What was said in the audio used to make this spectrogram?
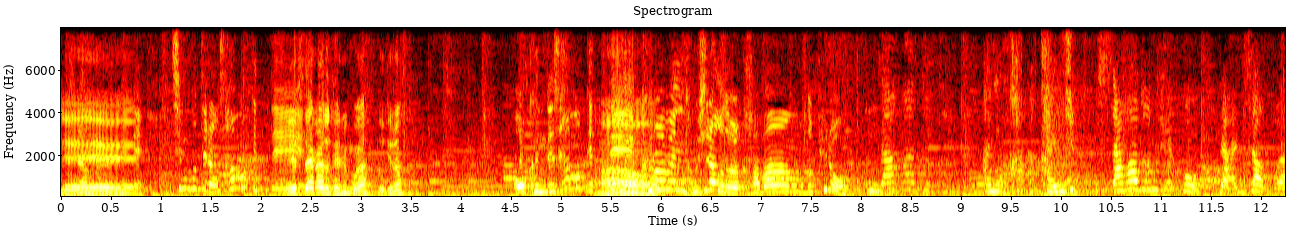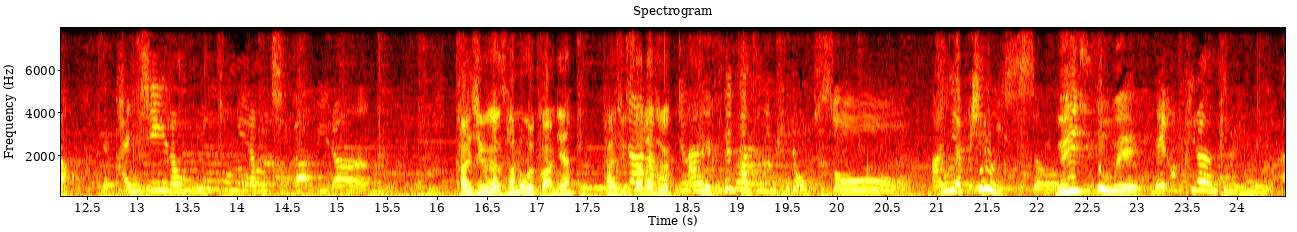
예, 도시락을. 예, 근데 친구들이랑 사 먹겠대 이게 싸가도 되는 거야? 도시락? 어 근데 사 먹겠대 아. 그러면 도시락을 넣을 가방도 필요 없고 싸가도 되고 아니 가, 간식 싸가도 되고 그냥 안 싸고요 그냥 간식이랑 물통이랑 지갑이랑 간식은 가서 사 먹을 거 아니야? 간식 싸가지고. 아니, 백팩까지는 필요 없어. 아니야 필요 있어. 왜 있어, 왜? 내가 필요하면 필요 있는 거야.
